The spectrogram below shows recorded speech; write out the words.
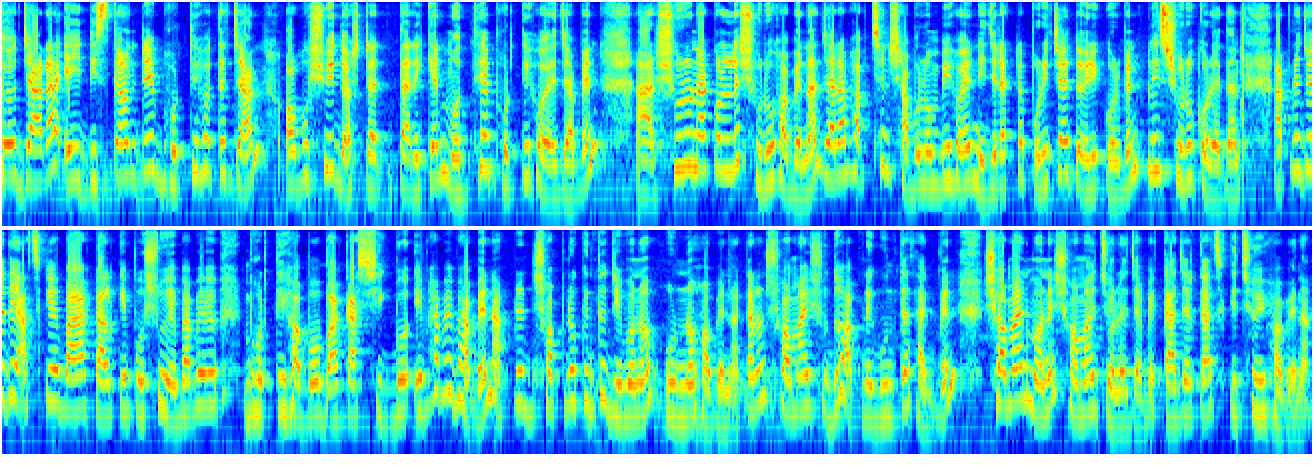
তো যারা এই ডিসকাউন্টে ভর্তি হতে চান, অবশ্যই দশটা তারিখের মধ্যে ভর্তি হয়ে যাবেন। আর শুরু না করলে শুরু হবে না। যারা ভাবছেন স্বাবলম্বী হয়ে নিজের একটা পরিচয় তৈরি করবেন প্লিজ শুরু করে দেন। আপনি যদি আজকে বা কালকে পশু এভাবে ভর্তি হব বা কাজ শিখব, এভাবে ভাবেন, আপনার স্বপ্ন কিন্তু জীবনেও পূর্ণ হবে না। কারণ সময় শুধু আপনি গুনতে থাকবেন, সময়ের মনে সময় চলে যাবে। কাজের কাজ কিছুই হবে না।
